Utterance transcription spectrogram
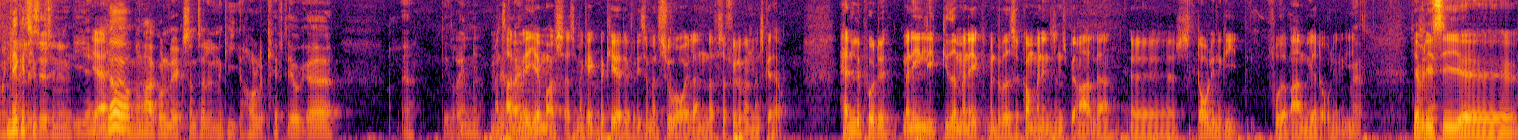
man Negativt. kanaliserer sin energi, ikke? Ja. Jo, jo. Man har kun ikke sådan tal energi. Hold kæft, det er jo... Øh, ja, det er rene. Man tager det med hjem også. Altså man kan ikke parkere det, fordi så er man sur over et eller andet, og så føler man, at man skal have handle på det, men egentlig gider man ikke, men du ved, så kommer man ind i sådan en spiral der. Øh, så dårlig energi fodrer bare mere dårlig energi. Ja. Jeg vil lige sige øh,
